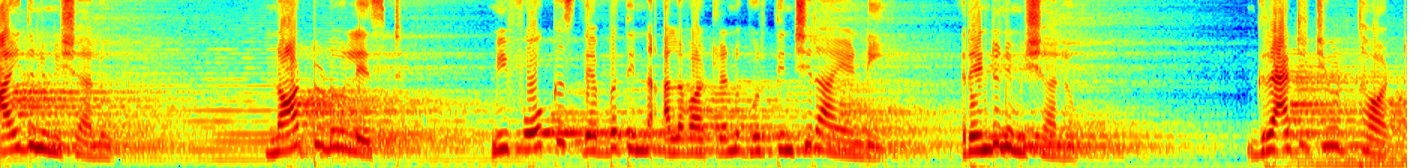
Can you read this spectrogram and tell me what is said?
ఐదు నిమిషాలు. నాట్ టు డూ లిస్ట్ మీ ఫోకస్ దెబ్బతిన్న అలవాట్లను గుర్తించి రాయండి. రెండు నిమిషాలు. గ్రాటిట్యూడ్ థాట్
